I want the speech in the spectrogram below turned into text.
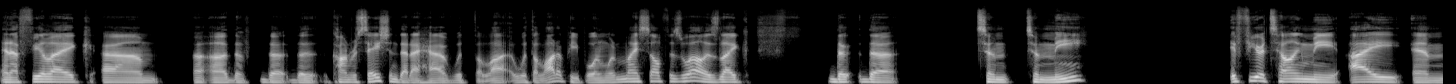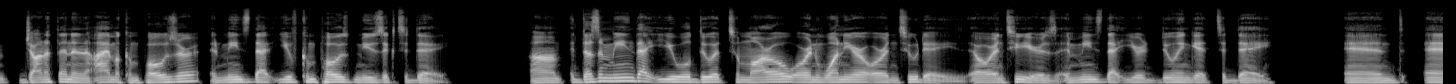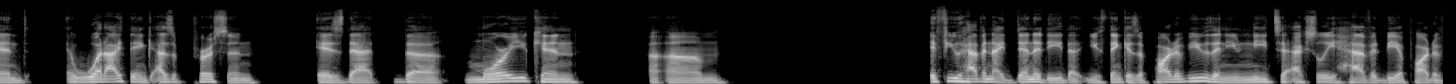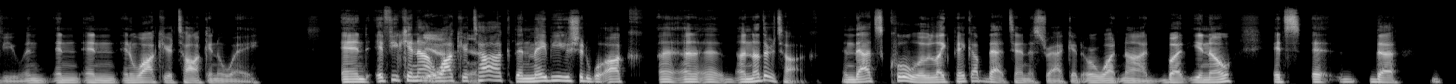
And i feel like um uh, uh, the the the conversation that i have with a lot with a lot of people and with myself as well is like the the to to me if you're telling me I am Jonathon and I'm a composer, it means that you've composed music today. Um, it doesn't mean that you will do it tomorrow or in one year or in two days or in two years. It means that you're doing it today. And and and what I think as a person is that the more you can uh, um if you have an identity that you think is a part of you, then you need to actually have it be a part of you and and and and walk your talk in a way. And if you cannot Yeah, walk your yeah. talk, then maybe you should walk a, a, another talk, and that's cool. Like pick up that tennis racket or whatnot. But you know, it's it, the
